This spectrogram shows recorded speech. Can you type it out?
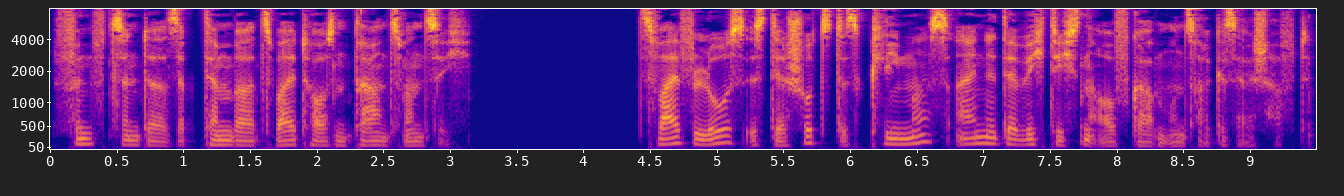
15. September 2023. Zweifellos ist der Schutz des Klimas eine der wichtigsten Aufgaben unserer Gesellschaft.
